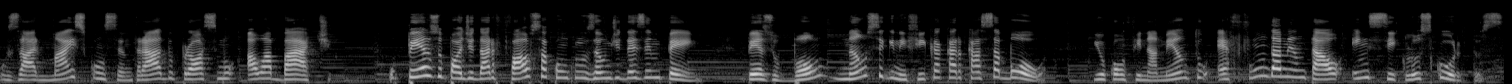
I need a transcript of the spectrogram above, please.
usar mais concentrado próximo ao abate. O peso pode dar falsa conclusão de desempenho. Peso bom não significa carcaça boa e o confinamento é fundamental em ciclos curtos.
